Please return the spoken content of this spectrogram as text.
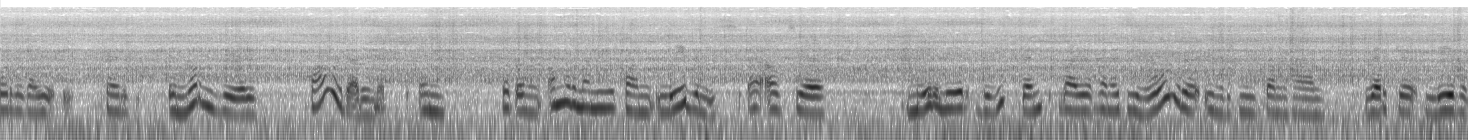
worden dat je eigenlijk enorm veel power daarin hebt. En dat er een andere manier van leven is. Als je meer en meer bewust bent dat je vanuit die hogere energie kan gaan werken, leven,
